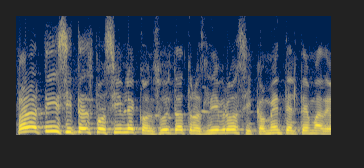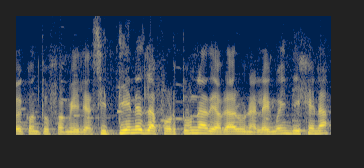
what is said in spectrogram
Para ti, si te es posible, consulta otros libros y comenta el tema de hoy con tu familia. Si tienes la fortuna de hablar una lengua indígena,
